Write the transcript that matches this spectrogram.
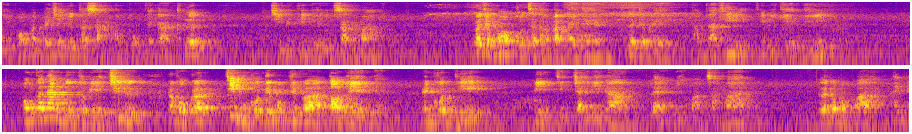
นี้เพราะมันไม่ใช่ยุทธศาสตร์ของผมในการเคลื่อนชีวิตที่เหลืออยู่สั้นมาก ก็จะมอบคนสถาบันไปแทน เพื่อจะไปทำหน้าที่ที่มีเกียรตินี้ ผมก็นั่งดูทะเบียนชื่อ แล้วผมก็จิ้มคนที่ผมคิดว่าตอนเรียนเนี่ยเป็นคนที่มีจิตใจดีงามและมีความสามารถ แล้วก็บอกว่าให้ไป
